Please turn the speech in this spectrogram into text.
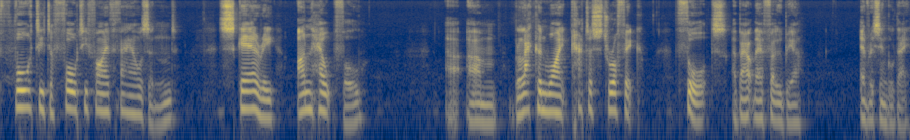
40 to 45,000 scary, unhelpful, uh, um, black and white, catastrophic thoughts about their phobia every single day.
